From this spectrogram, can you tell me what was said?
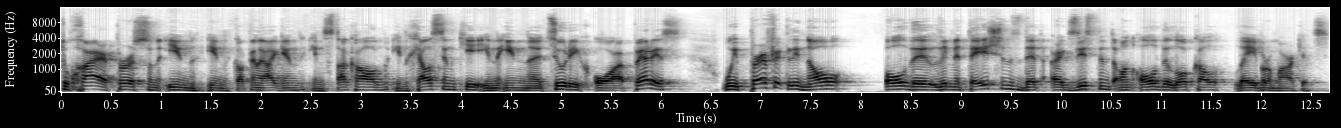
to hire a person in, in Copenhagen, in Stockholm, in Helsinki, in, in uh, Zurich or Paris, we perfectly know all the limitations that are existent on all the local labor markets.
